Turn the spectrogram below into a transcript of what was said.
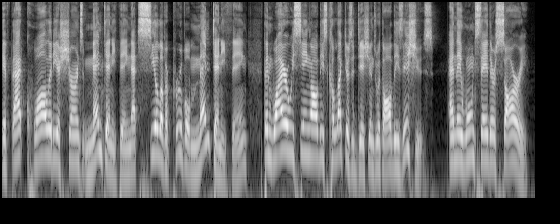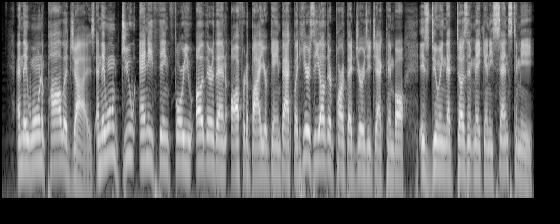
if that quality assurance meant anything, that seal of approval meant anything, then why are we seeing all these collector's editions with all these issues? And they won't say they're sorry, and they won't apologize, and they won't do anything for you other than offer to buy your game back. But here's the other part that Jersey Jack Pinball is doing that doesn't make any sense to me.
